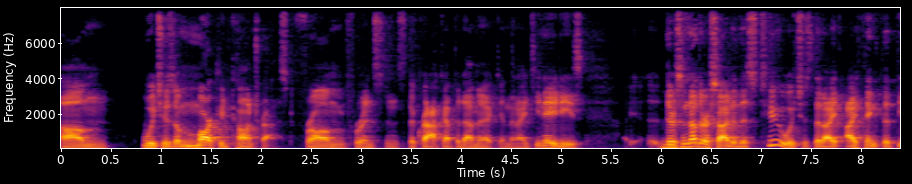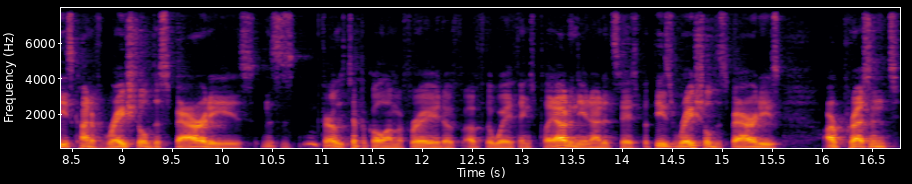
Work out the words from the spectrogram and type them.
um, which is a marked contrast from, for instance, the crack epidemic in the 1980s there's another side of this too, which is that I, I think that these kind of racial disparities, and this is fairly typical, I'm afraid, of, of the way things play out in the United States, but these racial disparities are present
